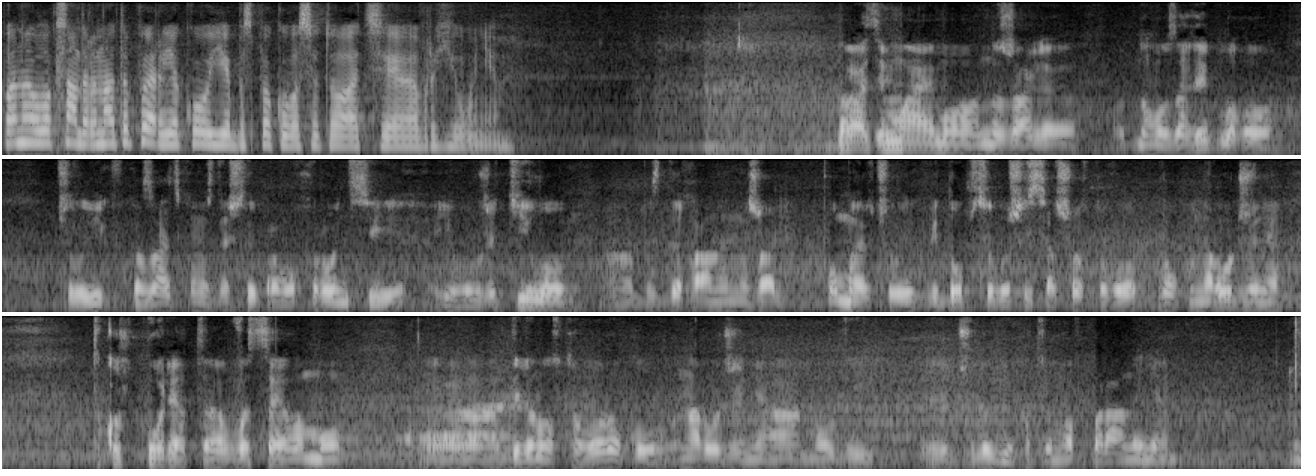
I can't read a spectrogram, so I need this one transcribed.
Пане Олександре, на тепер якою є безпекова ситуація в регіоні? Наразі маємо, на жаль, одного загиблого. Чоловік в Казацькому знайшли правоохоронці його вже тіло е. На жаль, помер чоловік від обстрілу 66-го року народження. Також поряд е, в веселому е, 90-го року народження молодий е, чоловік отримав поранення е,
